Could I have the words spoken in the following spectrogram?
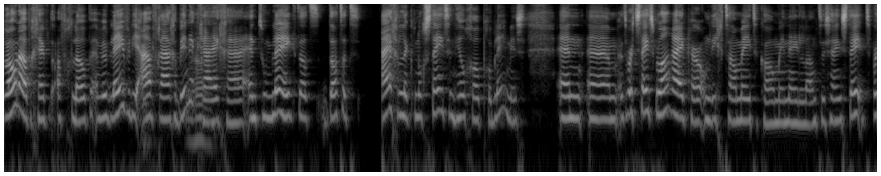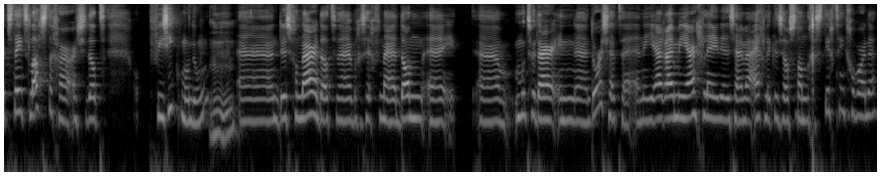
corona op een gegeven moment afgelopen en we bleven die aanvragen binnenkrijgen. En toen bleek dat, dat het eigenlijk nog steeds een heel groot probleem is. En um, het wordt steeds belangrijker om digitaal mee te komen in Nederland. Er zijn steeds, het wordt steeds lastiger als je dat fysiek moet doen. Mm uh, dus vandaar dat we hebben gezegd van nou ja, dan uh, uh, moeten we daarin uh, doorzetten. En een jaar, ruim een jaar geleden zijn we eigenlijk een zelfstandige stichting geworden.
